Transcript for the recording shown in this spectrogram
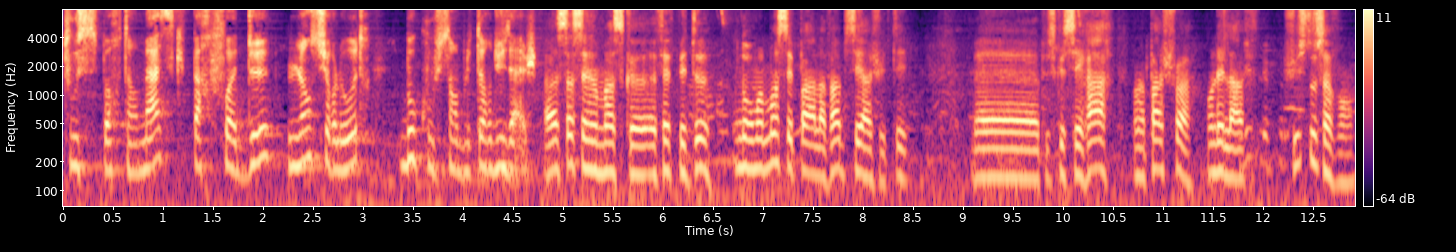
Tous portent un masque, parfois deux, l'un sur l'autre, Beaucoup semblent hors d'usage. Ah, ça, c'est un masque FFP2. Normalement, c'est pas lavable, c'est acheté. Mais puisque c'est rare, on n'a pas le choix. On les lave. Juste au savon.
